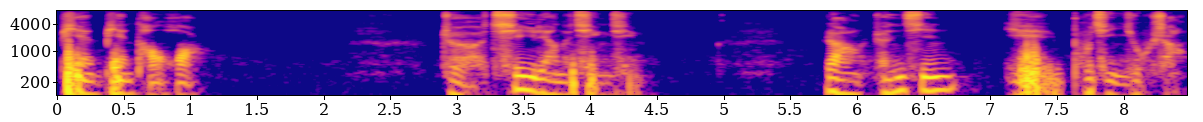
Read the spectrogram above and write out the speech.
片片桃花，这凄凉的情景让人心也不禁忧伤。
